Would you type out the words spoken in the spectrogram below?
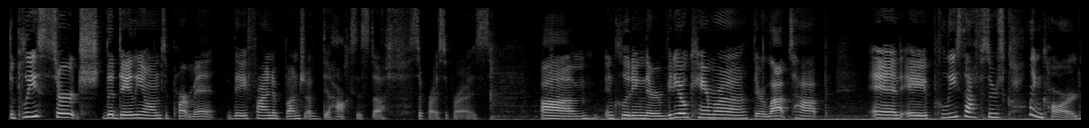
the police search the De Leon's apartment. They find a bunch of the Hawks' stuff. Surprise, surprise. Um, including their video camera, their laptop, and a police officer's calling card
